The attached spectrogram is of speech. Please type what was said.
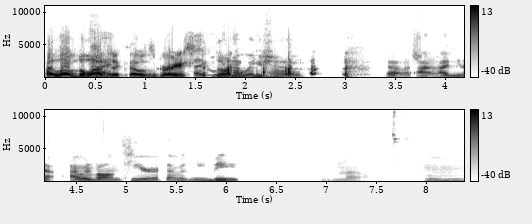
I love the logic. That was great. I thought it would You help. Uh, I, I mean, I, I would volunteer if that was need be. No. Hmm.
